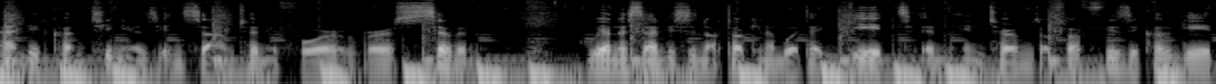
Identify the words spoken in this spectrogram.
And it continues in Psalm 24, verse 7. We understand this is not talking about a gate in, in terms of a physical gate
